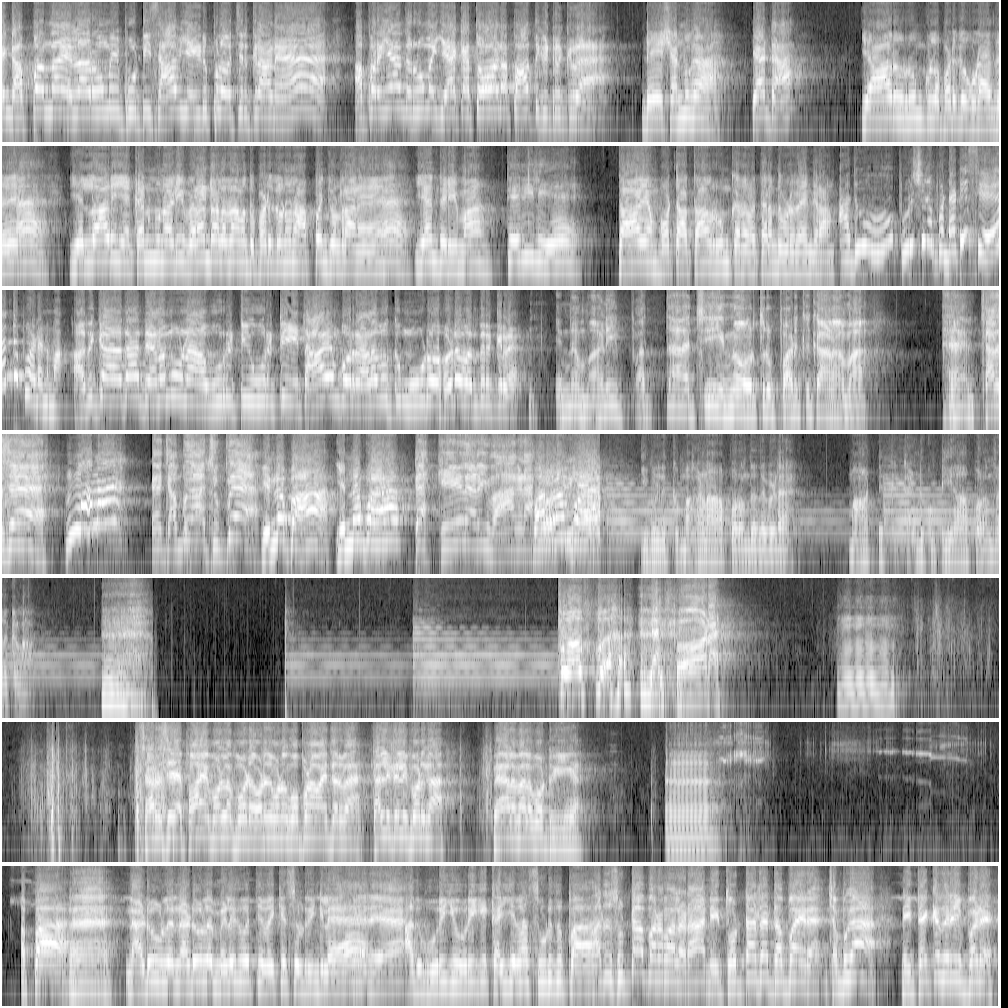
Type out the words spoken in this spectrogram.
எங்க அப்பா தான் எல்லா ரூமையும் பூட்டி சாவியை இடுப்புல வச்சிருக்கானே அப்புறம் ஏன் அந்த ரூமை ஏக்கத்தோட பாத்துக்கிட்டு இருக்கிற? டேய் சண்முகா. ஏன்டா யாரும் ரூம்குள்ள படுக்க கூடாது. எல்லாரும் என் கண் முன்னாடி வெராண்டால தான் வந்து படுக்கணும்னு அப்பன் சொல்றானே. ஏன் தெரியுமா? தெரியலையே. தாயம் போட்டா தான் ரூம் கதவை திறந்து விடுவேங்கிறான். அதுவும் புருஷனை பொண்டாட்டி சேர்ந்து போடணுமா? அதுக்காக தான் தினமும் நான் உருட்டி உருட்டி தாயம் போடுற அளவுக்கு மூடோட வந்திருக்கிறேன். என்ன மணி? பத்தாச்சு. இன்னும் ஒருத்தர் படுக்க காணாமா. சரசே மாமா? ஏ ஜம்புகா சுப்பு. என்னப்பா? என்னப்பா? கீழே இறங்கி வாங்கடா. வர்றப்பா. இவனுக்கு மகனா பிறந்ததை விட மாட்டுக்கு கண்ணுக்குட்டியா பிறந்திருக்கலாம். பாப்பா. போட. ம். சரசே பாய முதல்ல போடு. உடனே உனக்கு ஒப்பனை வாங்கி தருவேன். தள்ளி தள்ளி போடுங்க. மேல மேல போட்டிருக்கீங்க. அப்பா ஆ. நடுவுல நடுவுல மெழுகு வச்சு வைக்க சொல்றீங்களே. அது உருகி உருகி கையெல்லாம் சுடுதுப்பா. அது சுட்டா பரவாயில்லடா. நீ தொட்டா தான் தப்பாயிர. சம்புகா நீ தெக்க தெரியும் படு.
